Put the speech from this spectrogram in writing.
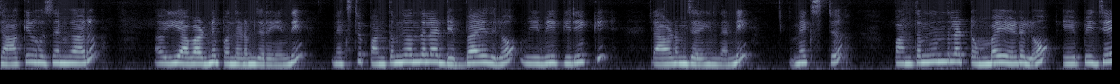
జాకిర్ హుసేన్ గారు ఈ అవార్డుని పొందడం జరిగింది. నెక్స్ట్ పంతొమ్మిది వందల డెబ్బై ఐదులో వివి గిరికి రావడం జరిగిందండి. నెక్స్ట్ పంతొమ్మిది వందల తొంభై ఏడులో ఏపీజే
